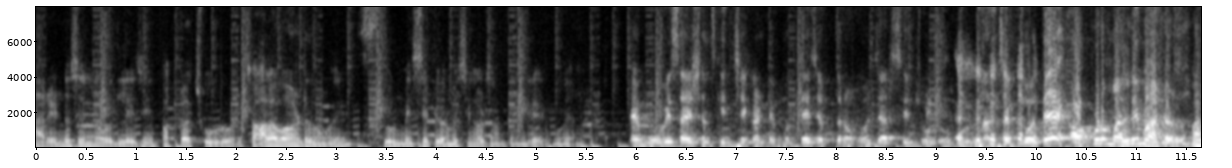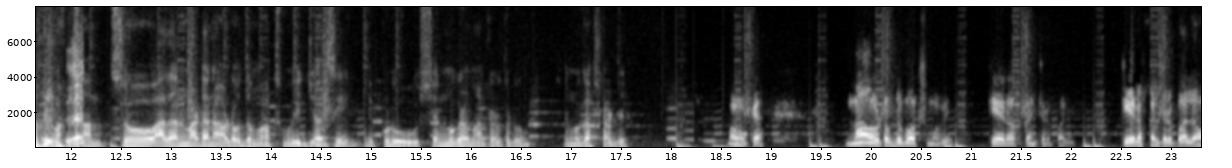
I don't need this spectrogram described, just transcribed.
ఆ రెండు సీన్లు వదిలేసి పక్కా చూడు. చాలా బాగుంటుంది movie your miss it your missing out something great movie అనమాట మూవీ సజెషన్స్కి ఇచ్చే కంటే ముందే చెప్తున్నాము జెర్సీ చూడు. నచ్చకపోతే అప్పుడు మళ్ళీ మాట్లాడదాం. సో అదనమాట నా out of the box movie Jersey. ఇప్పుడు షణ్ముఖ మాట్లాడతాడు. షణ్ముఖ స్టార్ట్ చేయి. ఓకే. నా out of the box movie care of Kancharapalem. Care of Kancharapalem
